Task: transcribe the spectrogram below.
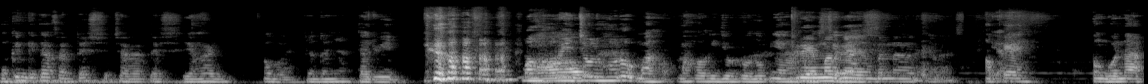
Mungkin kita akan tes secara tes yang lain. Oh boleh. Contohnya? Tajwid. Mahorijul huruf. Mah mahorijul hurufnya. Grammar yang benar jelas. Oke, pengguna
